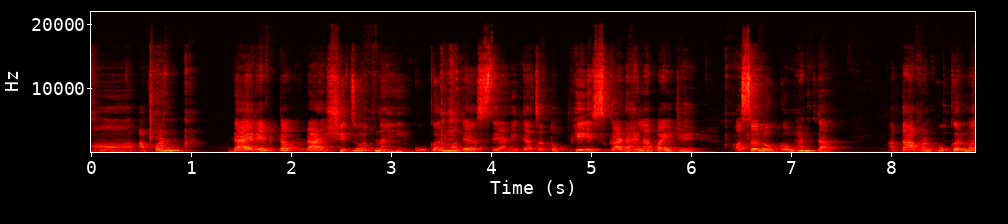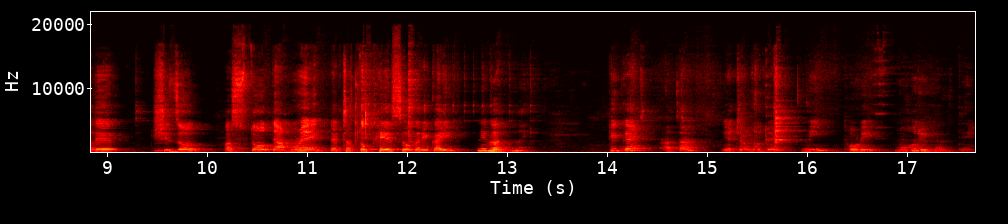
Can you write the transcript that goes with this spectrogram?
आपण डायरेक्ट डाळ शिजवत नाही कुकरमध्ये असते आणि त्याचा तो फेस काढायला पाहिजे असं लोक म्हणतात. आता आपण कुकरमध्ये शिजव असतो त्यामुळे त्याचा तो फेस वगैरे काही निघत नाही. ठीक आहे? आता याच्यामध्ये मी थोडी मोहरी घालते.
